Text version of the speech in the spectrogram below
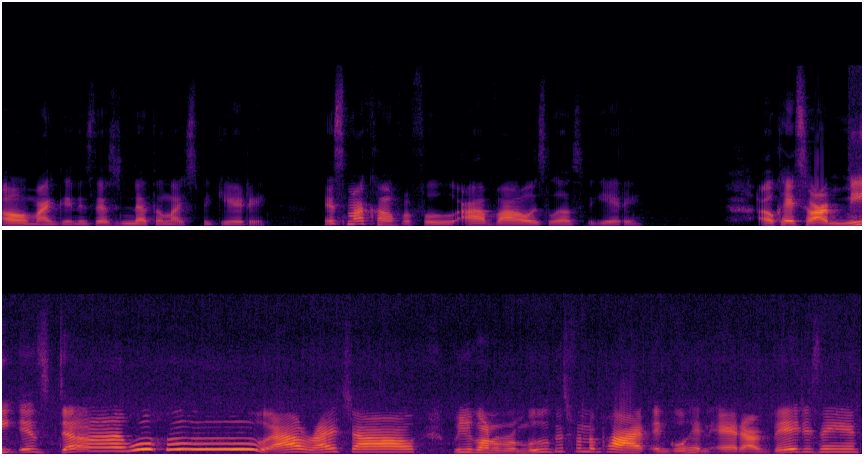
Oh my goodness, there's nothing like spaghetti. It's my comfort food. I've always loved spaghetti. Okay, so our meat is done. Woohoo! All right, y'all. We're going to remove this from the pot and go ahead and add our veggies in.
